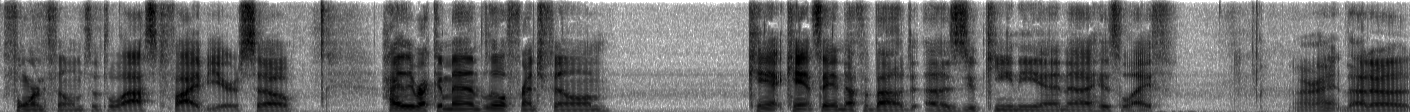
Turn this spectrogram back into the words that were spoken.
foreign films of the last five years. So, highly recommend. Little French film. Can't can't say enough about uh, Zucchini and uh, his life. All right, that uh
